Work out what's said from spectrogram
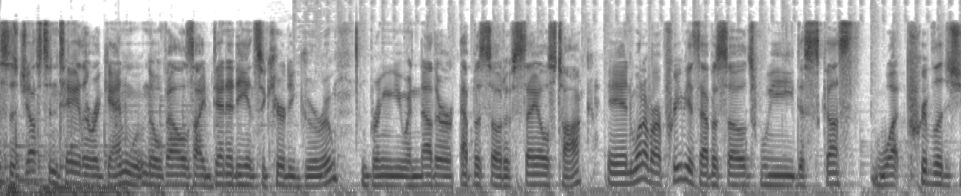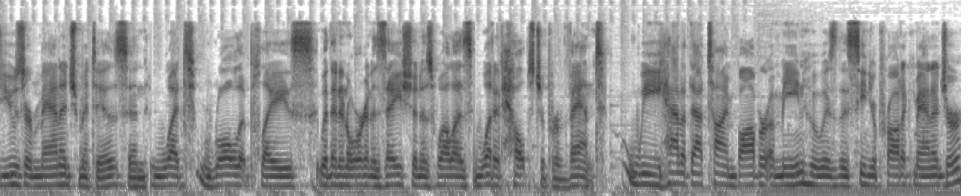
this is Justin Taylor again, Novell's identity and security guru, bringing you another episode of Sales Talk. In one of our previous episodes, we discussed what privileged user management is and what role it plays within an organization, as well as what it helps to prevent. We had at that time Baber Amin, who is the senior product manager,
